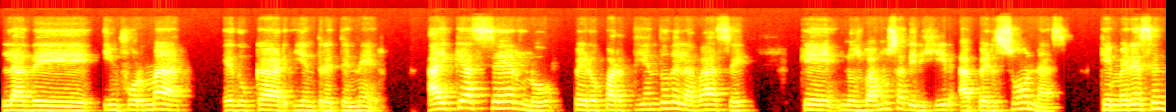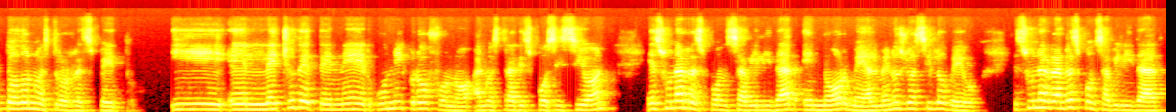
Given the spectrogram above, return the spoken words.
la de informar, educar y entretener, hay que hacerlo, pero partiendo de la base que nos vamos a dirigir a personas que merecen todo nuestro respeto. Y el hecho de tener un micrófono a nuestra disposición es una responsabilidad enorme, al menos yo así lo veo. Es una gran responsabilidad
